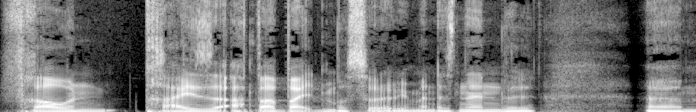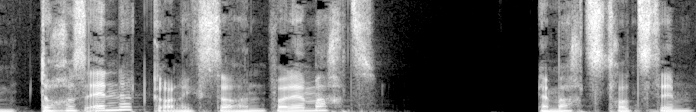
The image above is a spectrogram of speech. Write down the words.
Frauenpreise abarbeiten muss oder wie man das nennen will. Ähm, doch es ändert gar nichts daran, weil er macht's. Er macht's trotzdem.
